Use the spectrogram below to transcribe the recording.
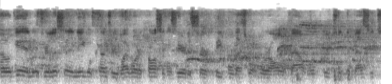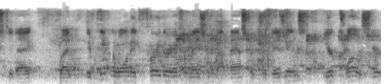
again, if you're listening to Eagle Country, Whitewater Crossing is here to serve people. That's what we're all about. We're preaching the message today. But if people wanted further information about Master Provisions, you're close, you're,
